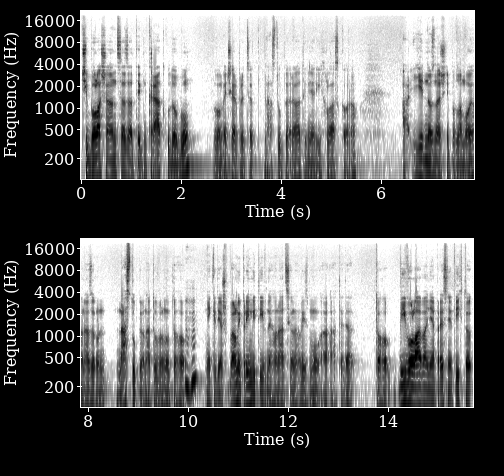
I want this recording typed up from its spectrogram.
či bola šanca za ten krátku dobu, lebo Mečiar predsa nastúpil relatívne rýchlo a skoro, a jednoznačne podľa môjho názoru nastúpil na tú vlnu toho uh-huh. niekedy až veľmi primitívneho nacionalizmu a, a teda toho vyvolávania presne týchto,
